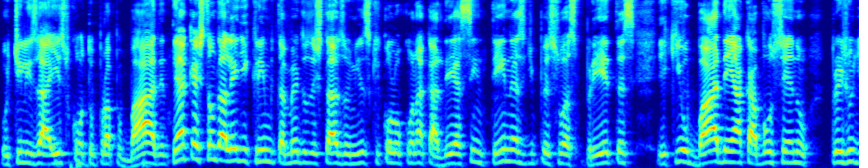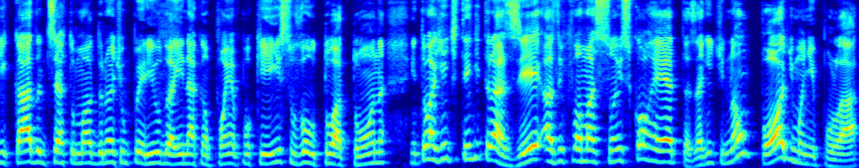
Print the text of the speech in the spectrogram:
utilizar isso contra o próprio Biden. Tem a questão da lei de crime também dos Estados Unidos, que colocou na cadeia centenas de pessoas pretas e que o Biden acabou sendo prejudicado, de certo modo, durante um período aí na campanha, porque isso voltou à tona. Então a gente tem de trazer as informações corretas. A gente não pode manipular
